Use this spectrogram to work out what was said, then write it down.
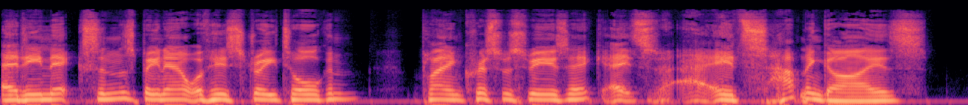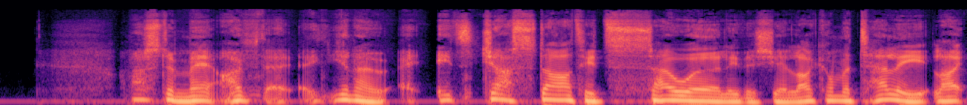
Eddie Nixon's been out with his street organ playing Christmas music. It's it's happening, guys. I must admit, I've you know, it's just started so early this year. Like on the telly, like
